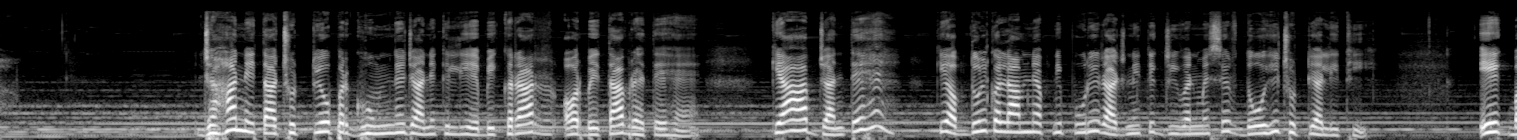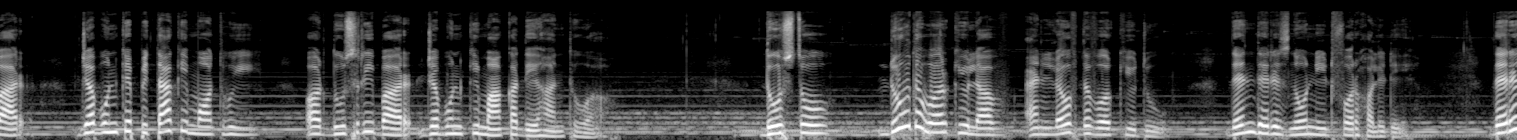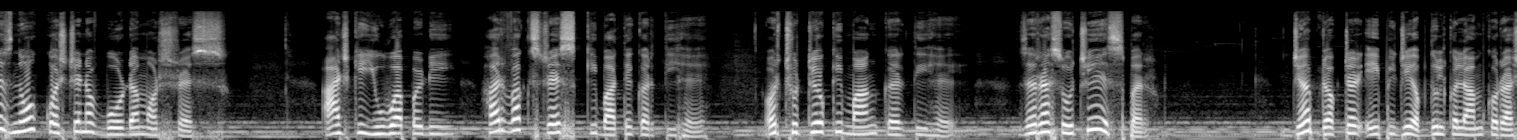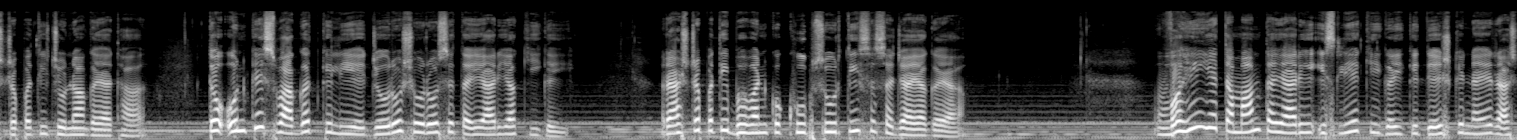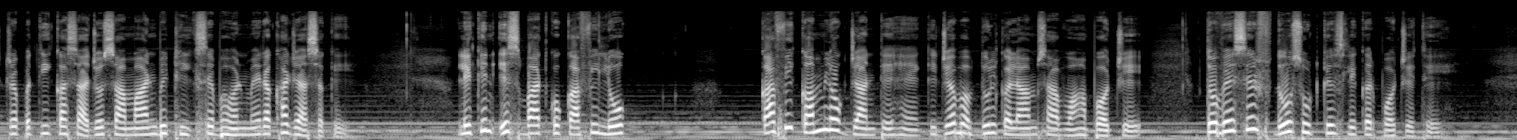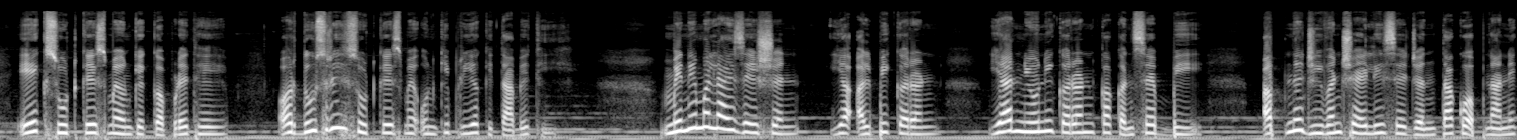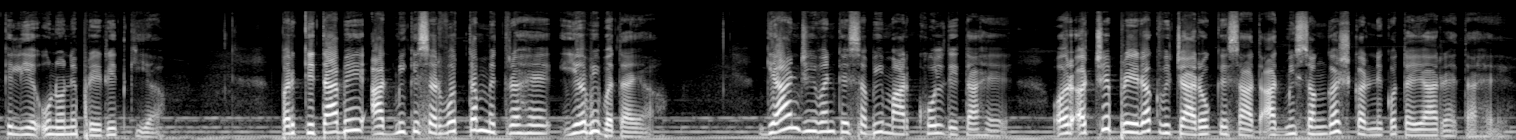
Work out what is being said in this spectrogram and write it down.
जहाँ नेता छुट्टियों पर घूमने जाने के लिए बेकरार और बेताब रहते हैं, क्या आप जानते हैं कि अब्दुल कलाम ने अपनी पूरी राजनीतिक जीवन में सिर्फ़ दो ही छुट्टियाँ ली थी? एक बार जब उनके पिता की मौत हुई और दूसरी बार जब उनकी माँ का देहांत हुआ। दोस्तों do the work you love and love the work you do then there is no need for holiday there is no question of boredom और स्ट्रेस आज की युवा पीढ़ी हर वक्त स्ट्रेस की बातें करती है और छुट्टियों की मांग करती है। ज़रा सोचिए इस पर। जब doctor A P J Abdul Kalam को राष्ट्रपति चुना गया था तो उनके स्वागत के लिए जोरों शोरों से तैयारियाँ की गई। राष्ट्रपति भवन को खूबसूरती से सजाया गया। वहीं ये तमाम तैयारी इसलिए की गई कि देश के नए राष्ट्रपति का साजो सामान भी ठीक से भवन में रखा जा सके। लेकिन इस बात को काफ़ी लोग, काफ़ी कम लोग जानते हैं कि जब अब्दुल कलाम साहब वहाँ पहुँचे तो वे सिर्फ़ दो सूटकेस लेकर पहुँचे थे। एक सूटकेस में उनके कपड़े थे और दूसरी सूटकेस में उनकी प्रिय किताबें थी। मिनिमलाइजेशन या अल्पीकरण या न्यूनीकरण का कंसेप्ट भी अपने जीवन शैली से जनता को अपनाने के लिए उन्होंने प्रेरित किया। पर किताबें आदमी की सर्वोत्तम मित्र है, यह भी बताया। ज्ञान जीवन के सभी मार्ग खोल देता है और अच्छे प्रेरक विचारों के साथ आदमी संघर्ष करने को तैयार रहता है।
